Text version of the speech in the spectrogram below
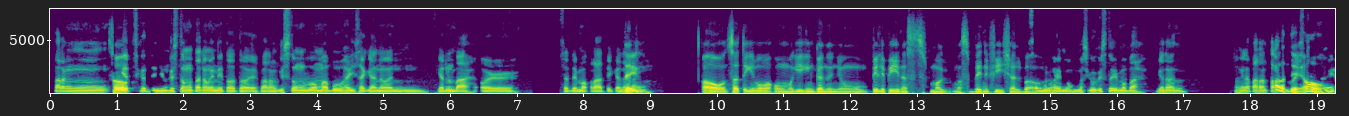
Parang So- gets ko din yung gustong tanongin ni Toto eh. Parang gusto mo bang mabuhay sa ganon? Ganon ba? Or sa democratic ka na Hindi. lang? Oo, sa tingin mo kung magiging ganun yung Pilipinas, mag, mas beneficial ba? Sa or- buhay mo? Mas gugustuhin mo ba? Ganon? Ang ina, parang trap hindi. question. Oo. to eh.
